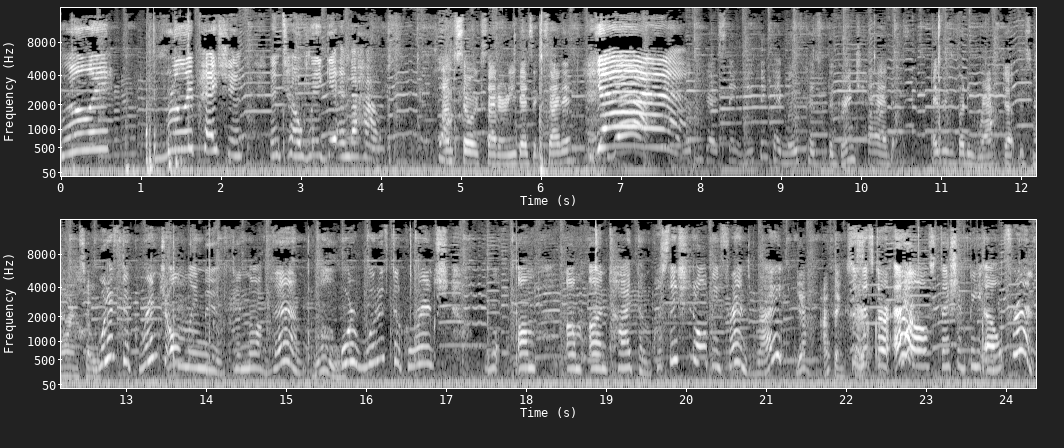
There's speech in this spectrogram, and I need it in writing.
really, really patient until we get in the house. I'm so excited. Are you guys excited? Yeah. What do you guys think? Do you think they moved? Because the Grinch had everybody wrapped up this morning. So, What if the Grinch only moved and not them? Ooh. Or what if the Grinch um um untied them? Because they should all be friends, right? yeah, I think so. Because if they're elves, they should be elf friends.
